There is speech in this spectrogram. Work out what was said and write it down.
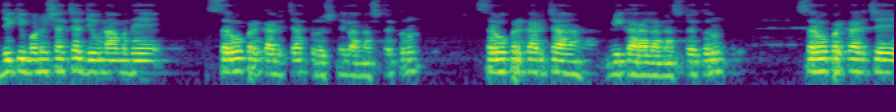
जे की मनुष्याच्या जीवनामध्ये सर्व प्रकारच्या तृष्णेला नष्ट करून सर्व प्रकारच्या विकाराला नष्ट करून सर्व प्रकारचे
